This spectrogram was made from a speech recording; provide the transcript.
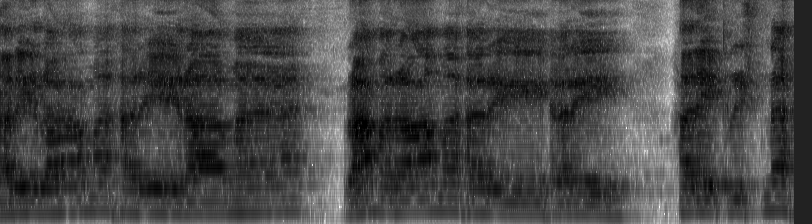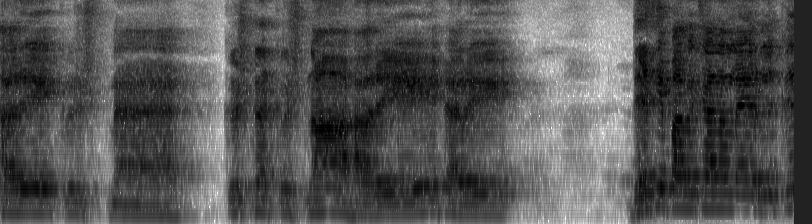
ஹரே ராம ஹரே ராம. ராம ராம ஹரே ஹரே. ஹரே கிருஷ்ண ஹரே கிருஷ்ண. கிருஷ்ண கிருஷ்ணா ஹரே ஹரே. தேசிய பார்வை சேனல் நேயர்களுக்கு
